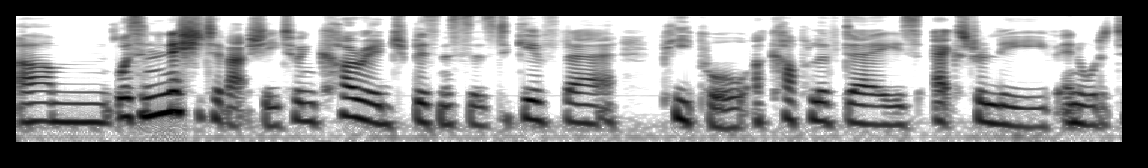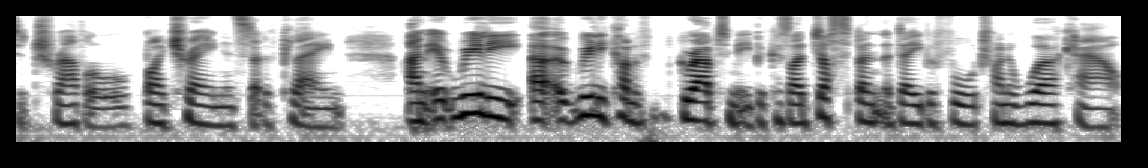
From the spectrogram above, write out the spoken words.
um, well, an initiative actually to encourage businesses to give their people a couple of days extra leave in order to travel by train instead of plane, and it really uh, really kind of grabbed me because I just spent the day before trying to work out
